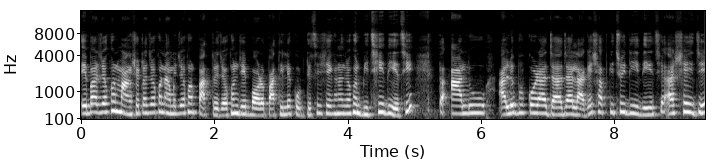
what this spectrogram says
এবার যখন মাংসটা যখন আমি যখন পাত্রে যখন যে বড় পাতিলে করতেছি সেখানে যখন বিছিয়ে দিয়েছি, তো আলু আলু ভোকরা যা যা লাগে সব কিছুই দিয়ে দিয়েছি। আর সেই যে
